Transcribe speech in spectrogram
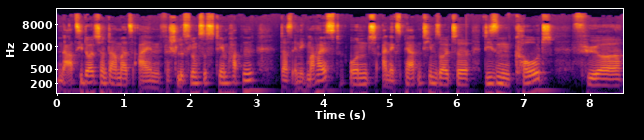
Nazi-Deutschland damals ein Verschlüsselungssystem hatten, das Enigma heißt. Und ein Expertenteam sollte diesen Code für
